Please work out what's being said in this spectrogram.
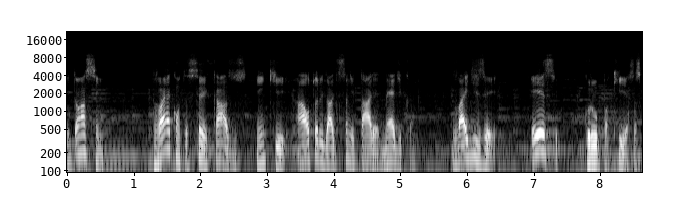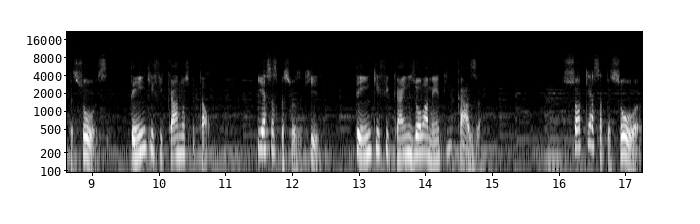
Então, assim, vai acontecer casos em que a autoridade sanitária médica vai dizer esse grupo aqui, essas pessoas, têm que ficar no hospital. E essas pessoas aqui têm que ficar em isolamento em casa. Só que essa pessoa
